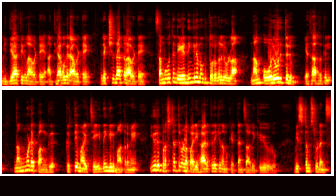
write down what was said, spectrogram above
വിദ്യാർത്ഥികളാവട്ടെ അധ്യാപകരാവട്ടെ രക്ഷിതാക്കളാവട്ടെ സമൂഹത്തിന്റെ ഏതെങ്കിലുമൊക്കെ തുറകളിലുള്ള നാം ഓരോരുത്തരും യഥാർത്ഥത്തിൽ നമ്മുടെ പങ്ക് കൃത്യമായി ചെയ്തെങ്കിൽ മാത്രമേ ഈ ഒരു പ്രശ്നത്തിനുള്ള പരിഹാരത്തിലേക്ക് നമുക്ക് എത്താൻ സാധിക്കുകയുള്ളൂ. വിസ്റ്റം സ്റ്റുഡൻസ്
